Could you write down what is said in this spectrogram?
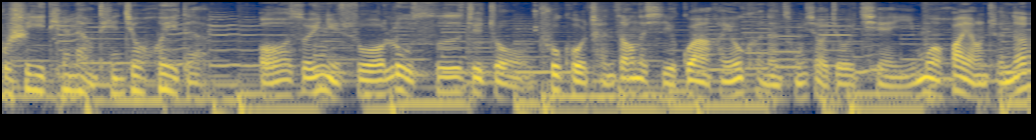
不是一天两天就会的。哦，所以你说露丝这种出口成脏的习惯，很有可能从小就潜移默化养成的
